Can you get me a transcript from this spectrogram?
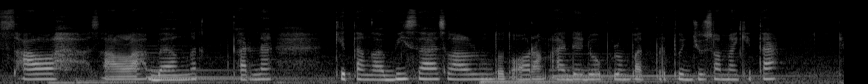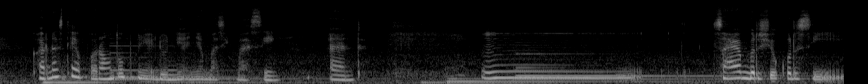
salah salah banget karena kita nggak bisa selalu nuntut orang ada 24 per 7 sama kita. Karena setiap orang tuh punya dunianya masing-masing. And hmm, saya bersyukur sih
